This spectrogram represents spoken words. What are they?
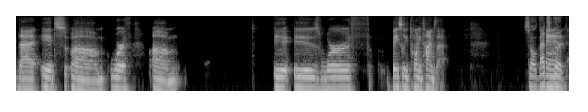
that it's um, worth. Um, it is worth basically twenty times that. So that's and, good.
